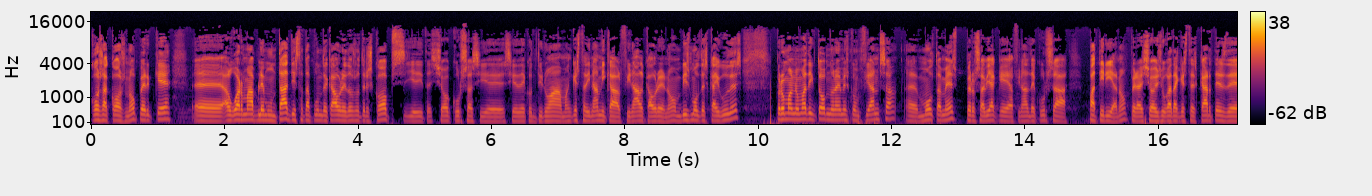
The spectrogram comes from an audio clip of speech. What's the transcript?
cos a cos, no? perquè eh, el warm-up l'he muntat i he estat a punt de caure dos o tres cops i he dit això, cursa, si he, si he de continuar amb aquesta dinàmica, al final cauré, no? Hem vist moltes caigudes, però amb el pneumàtic top donava més confiança, eh, molta més, però sabia que a final de cursa patiria, no? Per això he jugat aquestes cartes de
